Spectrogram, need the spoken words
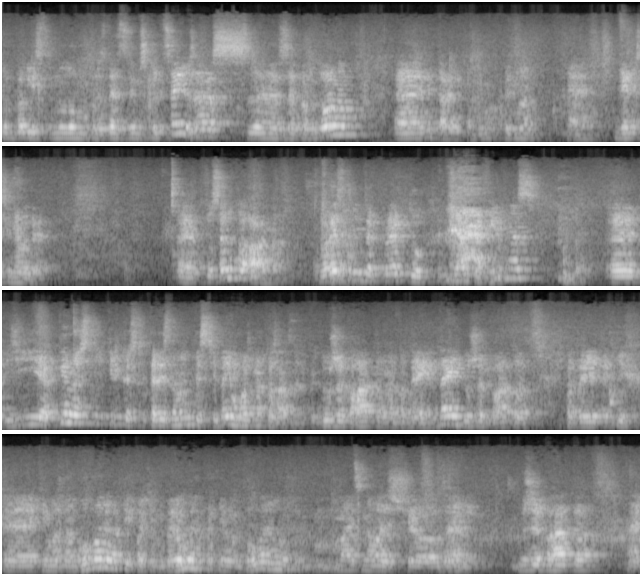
футболіст в минулому президент Зимського ліцею, зараз е, за кордоном е, Віталій, тому діяльності не веде. Птусенко Анна, творець лідер проєкту Янка Фітнес. Е, Її активності, кількості та різноманітності ідей можна позаздрити. Дуже багато нападає ідей, дуже багато подає таких, е, які можна обговорювати, потім переговоримо, потім обговорюємо. Мається на увазі, що взагалі дуже багато е,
